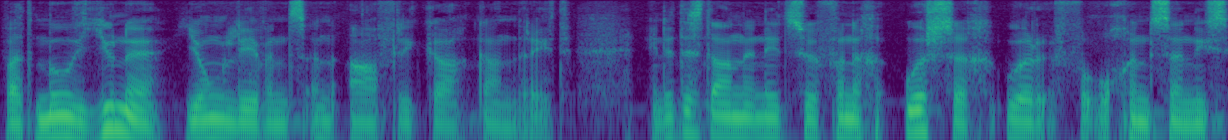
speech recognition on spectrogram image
wat miljoene jong lewens in Afrika kan red. En dit is dan net so vinnige oorsig oor vanoggend se nuus.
